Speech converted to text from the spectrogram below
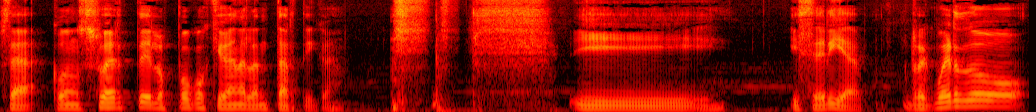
o sea, con suerte los pocos que van a la Antártica. y, y sería, recuerdo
